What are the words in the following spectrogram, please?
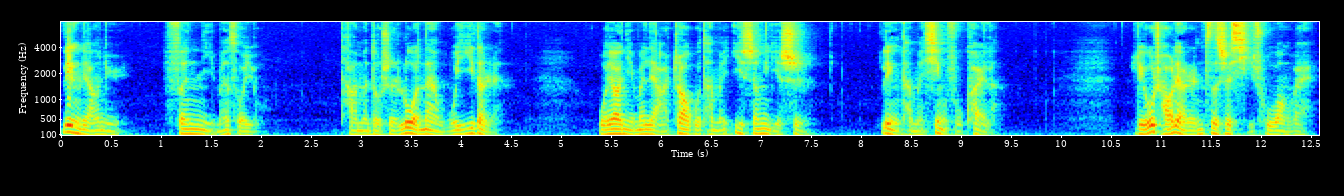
另两女分你们所有。”他们都是落难无依的人，我要你们俩照顾他们一生一世，令他们幸福快乐。刘朝两人自是喜出望外，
